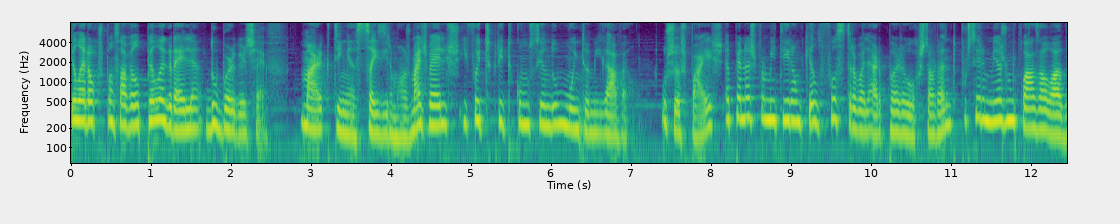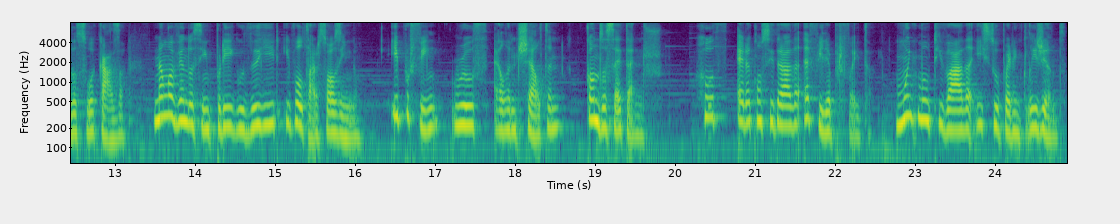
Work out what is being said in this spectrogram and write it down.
Ele era o responsável pela grelha do Burger Chef. Mark tinha seis irmãos mais velhos e foi descrito como sendo muito amigável. Os seus pais apenas permitiram que ele fosse trabalhar para o restaurante por ser mesmo quase ao lado da sua casa, não havendo assim perigo de ir e voltar sozinho. E por fim, Ruth Ellen Shelton, com 17 anos. Ruth era considerada a filha perfeita, muito motivada e super inteligente.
